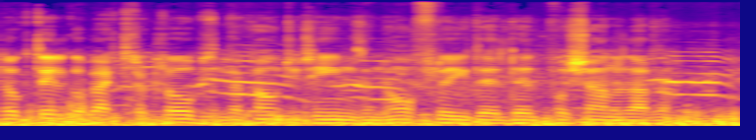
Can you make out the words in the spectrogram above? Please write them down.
look, they'll go back to their clubs and their county teams, and hopefully they'll, they'll push on a lot of them.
